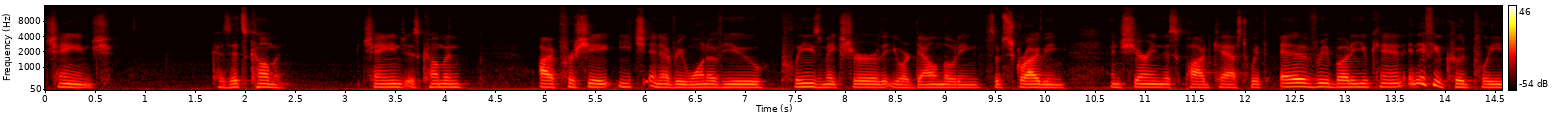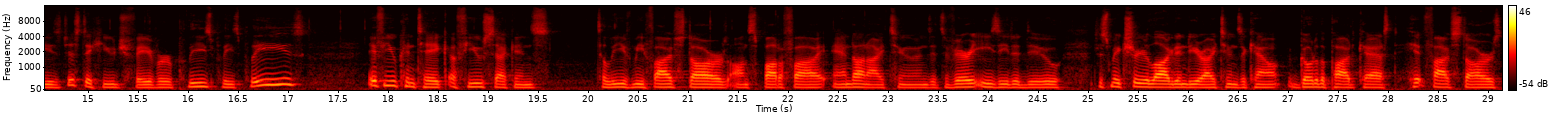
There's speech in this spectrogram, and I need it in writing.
change because it's coming. Change is coming. I appreciate each and every one of you. Please make sure that you are downloading, subscribing, and sharing this podcast with everybody you can. And if you could, please, just a huge favor, please, please, please, if you can take a few seconds to leave me five stars on Spotify and on iTunes. It's very easy to do. Just make sure you're logged into your iTunes account, go to the podcast, hit five stars,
